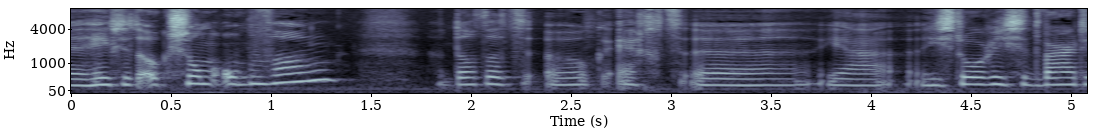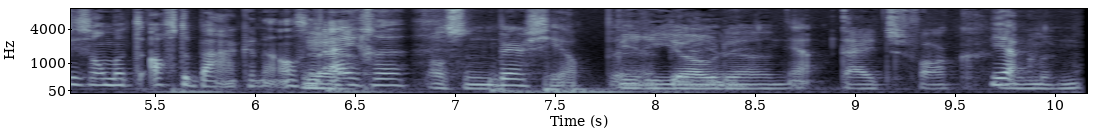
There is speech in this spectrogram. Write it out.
heeft het ook zo'n omvang dat het ook echt eh, ja, historisch het waard is om het af te bakenen als een eigen Als een Bersiap. eh, periode, een Ja. tijdsvak, Ja. noem,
